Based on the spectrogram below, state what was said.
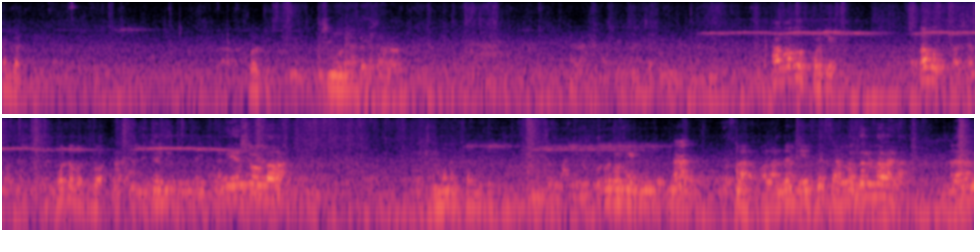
పట్టుకోండి. ఓకే. బాబు. ఓకే. బాబు. ఫోటో పట్టుకో. వాళ్ళందరికీ చేస్తే చాలా అందరు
